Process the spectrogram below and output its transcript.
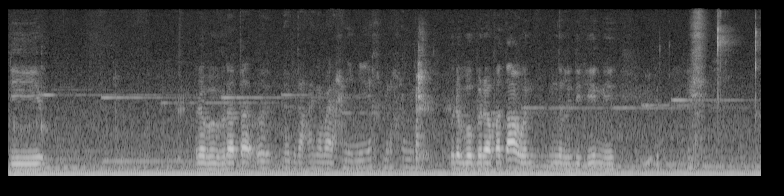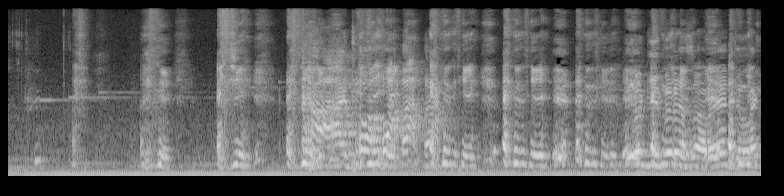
di udah beberapa udah beberapa tahun menyelidiki ini. Lu gitu ya suaranya jelek.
